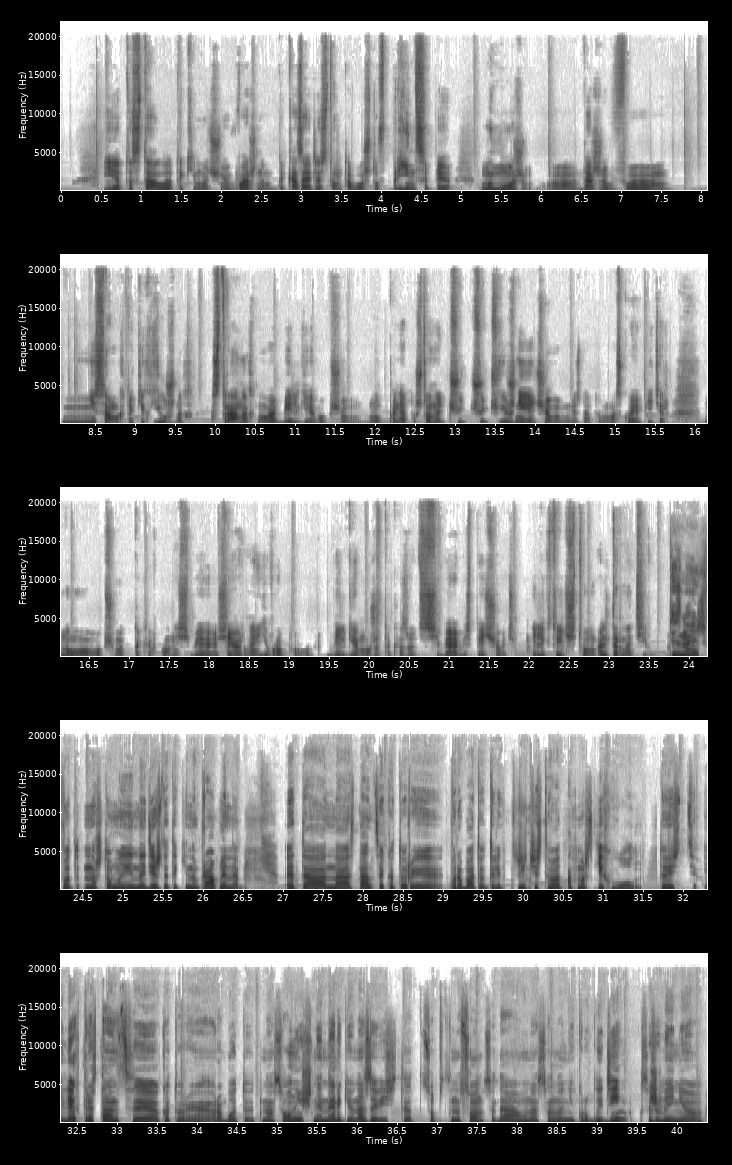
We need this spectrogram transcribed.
И это стало таким очень важным доказательством того, что в принципе мы можем э, даже в не самых таких южных странах, ну а Бельгия, в общем, ну понятно, что она чуть-чуть южнее, чем, не знаю, там Москва и Питер, но, в общем, это такая вполне себе северная Европа. Вот Бельгия может, оказывается, себя обеспечивать электричеством альтернативным. Ты знаешь, вот на что мы надежды такие направлены, это на станции, которые вырабатывают электричество от морских волн. То есть электростанции, которые работают на солнечной энергии, у нас зависит от, собственно, солнца, да, у нас оно не круглый день, к сожалению,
